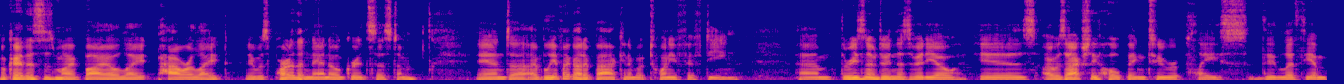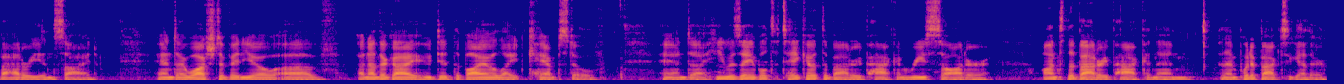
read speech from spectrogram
Okay, this is my BioLite power light. It was part of the Nano Grid system, and uh, I believe I got it back in about 2015. Um, the reason I'm doing this video is I was actually hoping to replace the lithium battery inside, and I watched a video of another guy who did the BioLite camp stove, and uh, he was able to take out the battery pack and resolder onto the battery pack and then and then put it back together.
